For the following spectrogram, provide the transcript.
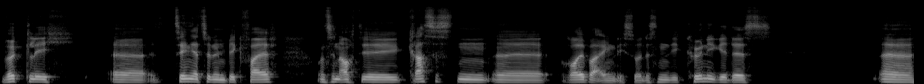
wirklich, äh, zählen ja zu den Big Five und sind auch die krassesten äh, Räuber eigentlich so. Das sind die Könige des, äh,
